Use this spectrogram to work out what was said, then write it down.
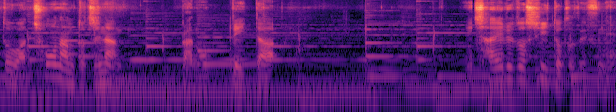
とは長男と次男が乗っていたチャイルドシートとですね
